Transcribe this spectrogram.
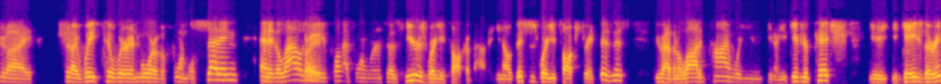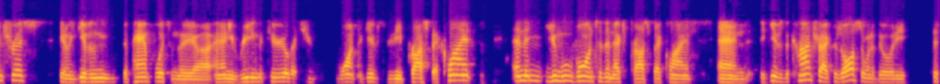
should I should I wait till we're in more of a formal setting and it allows right. a platform where it says here's where you talk about it you know this is where you talk straight business you have an allotted time where you you know you give your pitch you, you gauge their interest, you know, you give them the pamphlets and the uh, and any reading material that you want to give to the prospect client, and then you move on to the next prospect client. And it gives the contractors also an ability to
